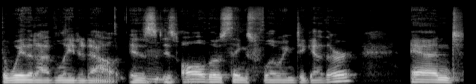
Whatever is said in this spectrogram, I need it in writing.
the way that i've laid it out is mm-hmm. is all those things flowing together. And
